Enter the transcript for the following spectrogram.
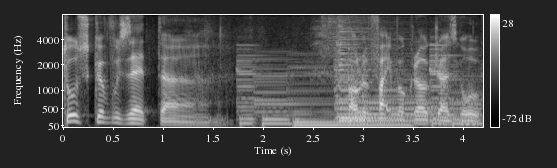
Tout ce que vous êtes. Euh, par le 5 O'Clock Jazz Group.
